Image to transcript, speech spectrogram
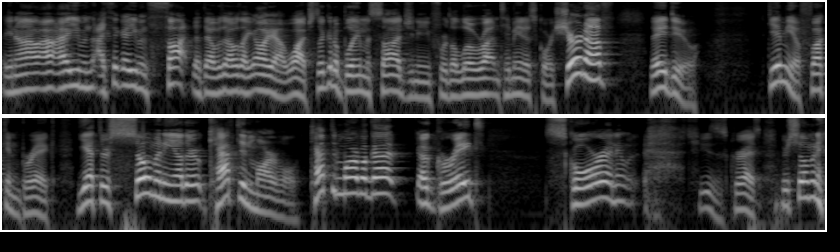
You know, I, I, even, I think I even thought that that was, I was like, oh yeah, watch, they're going to blame misogyny for the low Rotten Tomato score. Sure enough, they do. Give me a fucking break. Yet there's so many other Captain Marvel. Captain Marvel got a great score, and it, Jesus Christ, there's so many.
